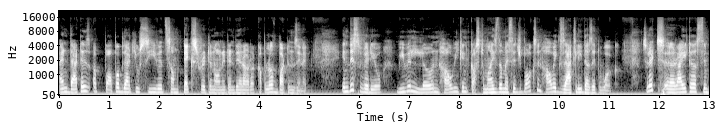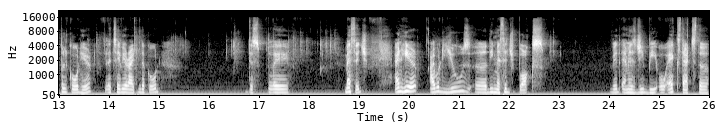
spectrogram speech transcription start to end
and that is a pop-up that you see with some text written on it and there are a couple of buttons in it. In this video we will learn how we can customize the message box and how exactly does it work. So let's uh, write a simple code here. Let's say we are writing the code display message and here I would use uh, the message box with msgbox that's the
